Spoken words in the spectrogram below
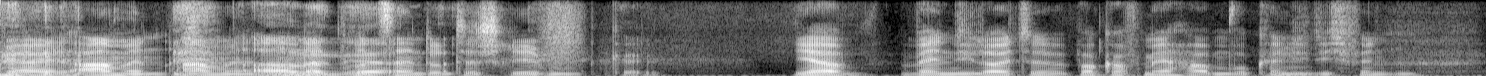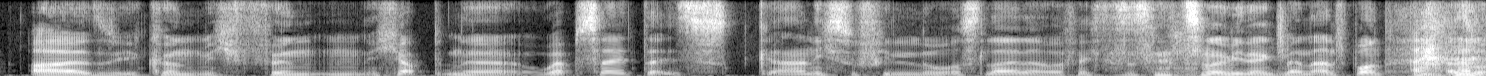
Geil, Amen, Amen. Amen, 100% unterschrieben. Geil. Ja, wenn die Leute Bock auf mehr haben, wo können die Mhm. dich finden? Also, ihr könnt mich finden. Ich habe eine Website, da ist gar nicht so viel los, leider, aber vielleicht ist es jetzt mal wieder ein kleiner Ansporn. Also,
